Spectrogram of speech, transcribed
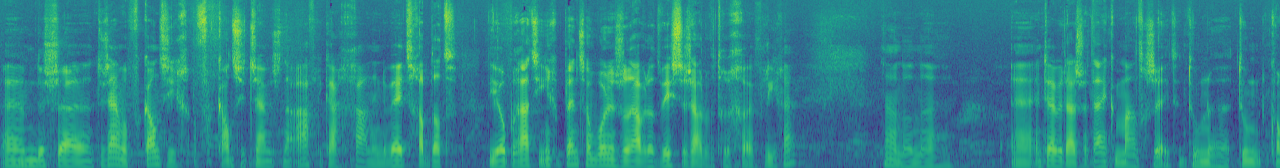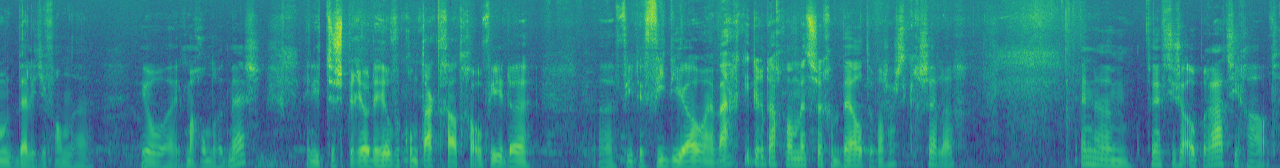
Ehm, dus eh, toen zijn we op vakantie, op vakantie, toen zijn we dus naar Afrika gegaan in de wetenschap dat die operatie ingepland zou worden. En zodra we dat wisten, zouden we terug eh, vliegen. Nou, dan, en toen hebben we daar dus uiteindelijk een maand gezeten. En toen, toen kwam het belletje van, joh, eh, ik mag onder het mes. In die tussenperiode heel veel contact gehad, gewoon via de, via de video. En we hebben eigenlijk iedere dag wel met ze gebeld. Het was hartstikke gezellig. En ehm, toen heeft hij zijn operatie gehad.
